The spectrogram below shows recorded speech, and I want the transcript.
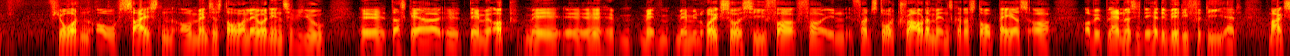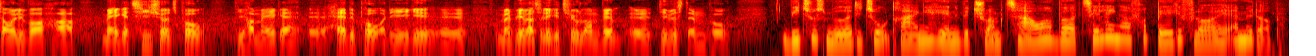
14 og 16, og mens jeg står og laver det interview, øh, der skal jeg øh, dæmme op med, øh, med, med min ryg, så at sige, for, for, en, for et stort crowd af mennesker, der står bag os og, og vil blande os i det her. Det ved de, fordi at Max og Oliver har MAGA t-shirts på, de har MAGA øh, hatte på, og det er ikke, øh, man bliver i hvert fald ikke i tvivl om, hvem øh, de vil stemme på. Vitus møder de to drenge henne ved Trump Tower, hvor tilhængere fra begge fløje er mødt op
